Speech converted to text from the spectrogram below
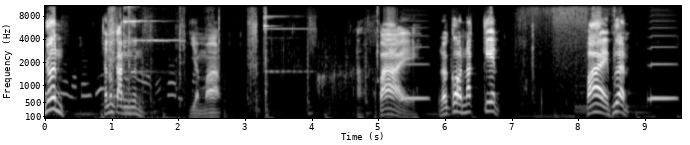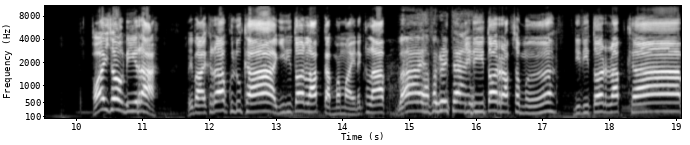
เงิน ฉันต้องการเงิน เยี่ยมมากเอาเอา ไป แล้วก็นักเก็ตไปเพื่อน ขอให้โชคดีล่ะบ๊ายบายครับคุณลูกค้า ยินดีต้อนรับกลับมาใหม่นะครับ Bye have a great ยิน time ดีต้อนรับเสมอ ยินดีต้อนรับครับ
